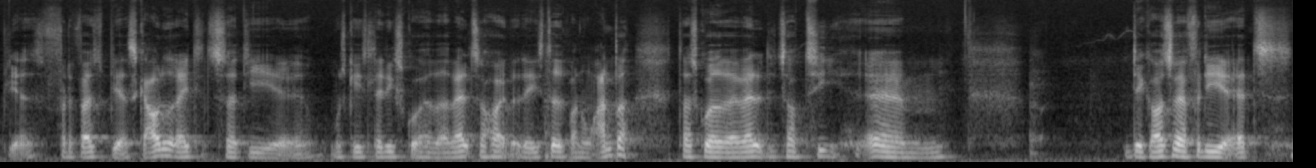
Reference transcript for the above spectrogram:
bliver, for det første bliver scoutet rigtigt, så de øh, måske slet ikke skulle have været valgt så højt, og det i stedet var nogle andre, der skulle have været valgt i top 10. Øhm, det kan også være fordi, at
